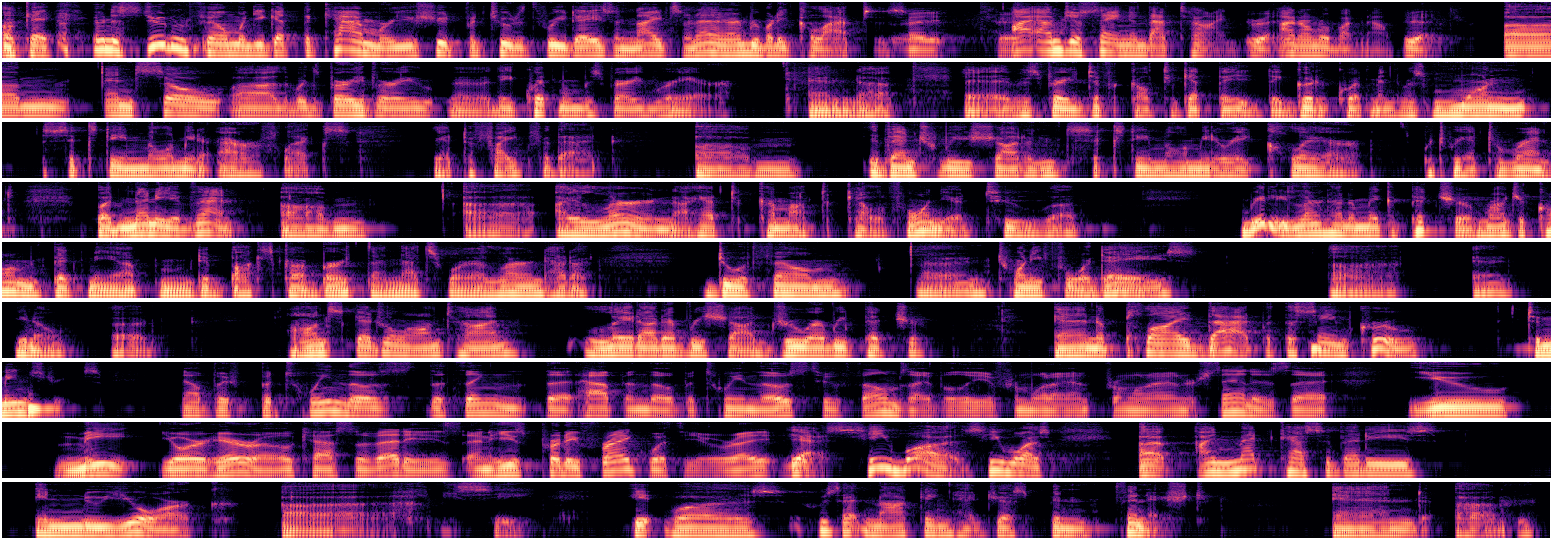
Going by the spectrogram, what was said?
Okay. In a student film, when you get the camera, you shoot for two to three days and nights, and then everybody collapses. Right, right. I, I'm just saying, in that time, Right. I don't know about now. Yeah. Um, and so uh, it was very, very. Uh, the equipment was very rare, and uh, it was very difficult to get the the good equipment. There was one 16 millimeter Arriflex. We had to fight for that. Um, eventually, shot in 16 millimeter Eclair, which we had to rent. But in any event, um, uh, I learned I had to come out to California to uh, really learn how to make a picture. Roger Corman picked me up and did Boxcar Bertha, and that's where I learned how to do a film uh, in 24 days. Uh, and, you know, uh, on schedule, on time, laid out every shot, drew every picture, and applied that with the same crew to Mean Streets. Now, be- between those, the thing that happened though between those two films, I believe, from what I from what I understand, is that you meet your hero Cassavetes, and he's pretty frank with you, right? Yes, he was. He was. Uh, I met Cassavetes in New York. Uh, let me see. It was Who's That Knocking had just been finished, and um,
